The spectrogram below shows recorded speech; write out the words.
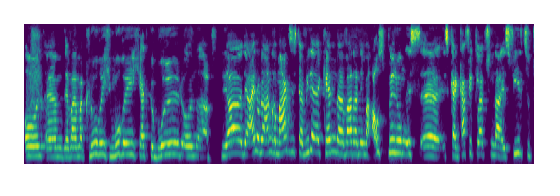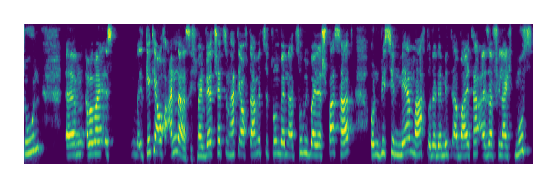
und ähm, der war immer klurig, murrig, hat gebrüllt und äh, ja, der ein oder andere mag sich da wiedererkennen. Da war dann immer Ausbildung ist äh, ist kein Kaffeeklatschen, da ist viel zu tun. Ähm, aber man, es es geht ja auch anders. Ich meine, Wertschätzung hat ja auch damit zu tun, wenn Azubi bei der Spaß hat und ein bisschen mehr macht oder der Mitarbeiter, als er vielleicht muss.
